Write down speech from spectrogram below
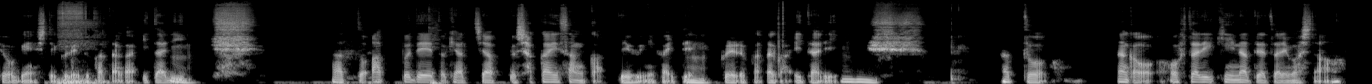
ー表現してくれる方がいたり、うん。あと、アップデート、キャッチアップ、社会参加っていう風に書いてくれる方がいたり、うんあと、なんかおお二人気になったやつありました？あ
